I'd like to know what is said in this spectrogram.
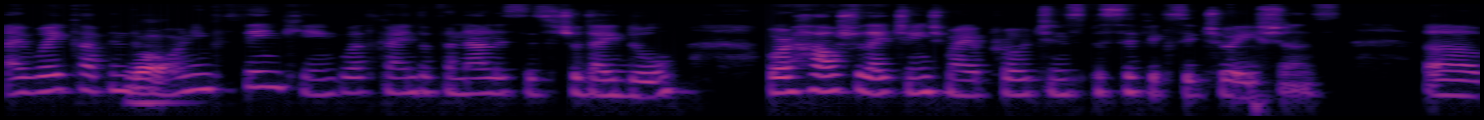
I wake up in the wow. morning thinking what kind of analysis should I do or how should I change my approach in specific situations. Uh,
